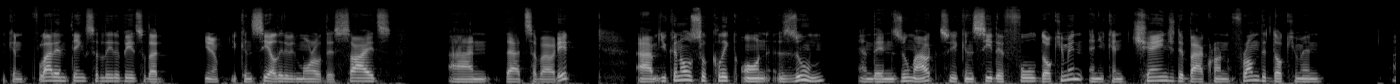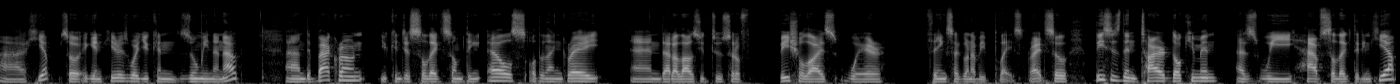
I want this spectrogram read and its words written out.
we can flatten things a little bit so that, you know, you can see a little bit more of the sides and that's about it. Um, you can also click on zoom and then zoom out so you can see the full document and you can change the background from the document uh, here. So again, here's where you can zoom in and out. And the background, you can just select something else other than gray and that allows you to sort of visualize where things are going to be placed, right? So this is the entire document as we have selected in here.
